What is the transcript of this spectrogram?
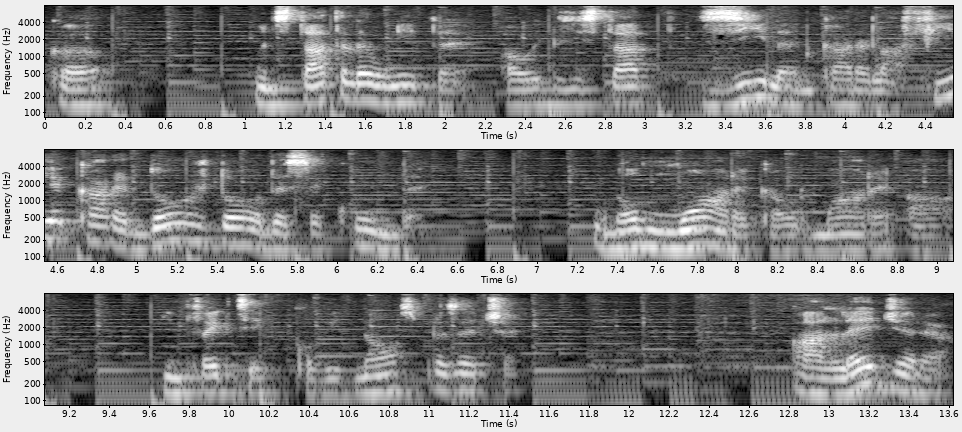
că în Statele Unite au existat zile în care la fiecare 22 de secunde un om moare ca urmare a infecției COVID-19, alegerea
